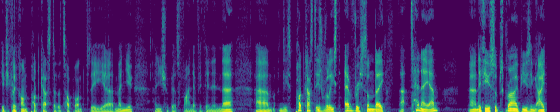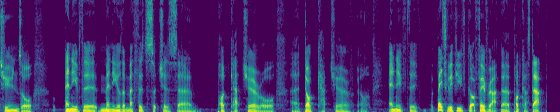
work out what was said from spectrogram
If you click on podcast at the top of the uh, menu, and you should be able to find everything in there. Um, this podcast is released every Sunday at 10 a.m. And if you subscribe using iTunes or any of the many other methods, such as um, Podcatcher or uh, DoggCatcher or any of the, basically, if you've got a favorite uh, podcast app,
